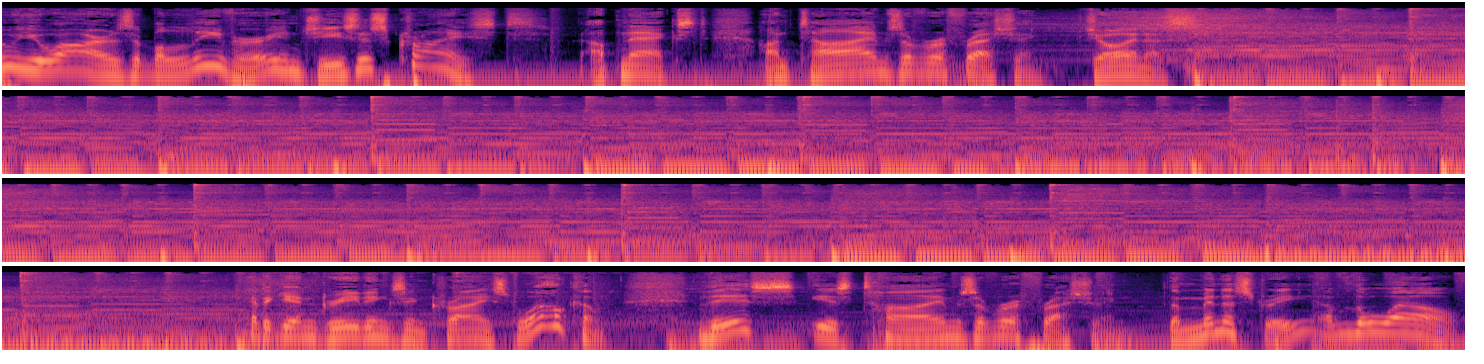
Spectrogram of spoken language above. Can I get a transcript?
Who you are as a believer in Jesus Christ. Up next on Times of Refreshing. Join us. And again, greetings in Christ. Welcome. This is Times of Refreshing, the ministry of The Well,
